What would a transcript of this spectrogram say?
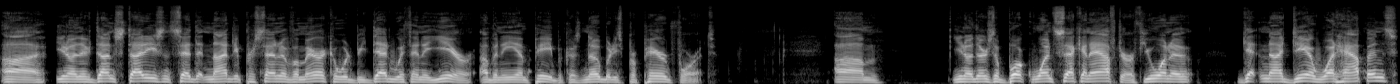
Uh, you know, they've done studies and said that 90% of America would be dead within a year of an EMP because nobody's prepared for it. Um, you know, there's a book, One Second After. If you want to get an idea of what happens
